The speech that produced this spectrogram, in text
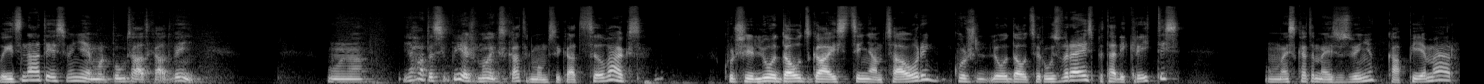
līdzināties viņiem un būt tāds kā viņi. Un, Jā, tas ir bieži. Man liekas, katram mums ir kāds cilvēks, kurš ir ļoti daudz gājis cīņām cauri, kurš ļoti daudz ir uzvarējis, bet arī kritis. Un mēs skatāmies uz viņu kā piemēru.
